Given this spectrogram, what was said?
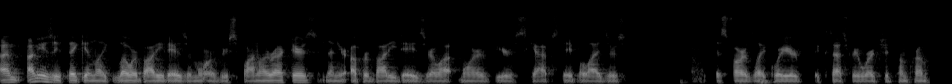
I'm I'm usually thinking like lower body days are more of your spinal erectors, and then your upper body days are a lot more of your scap stabilizers, as far as like where your accessory work should come from.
